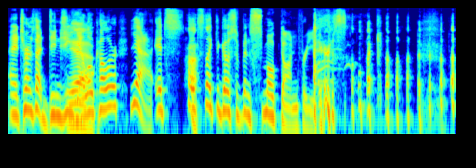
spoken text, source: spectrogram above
and it turns that dingy Yeah. yellow color. Yeah, it's Huh. it's like the ghosts have been smoked on for years. oh my god.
